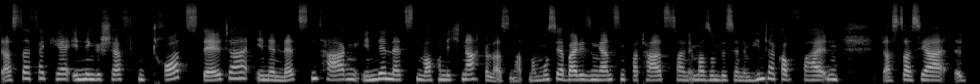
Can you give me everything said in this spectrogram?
dass der Verkehr in den Geschäften trotz Delta in den letzten Tagen, in den letzten Wochen nicht nachgelassen hat. Man muss ja bei diesen ganzen Quartalszahlen immer so ein bisschen im Hinterkopf behalten, dass das ja äh,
